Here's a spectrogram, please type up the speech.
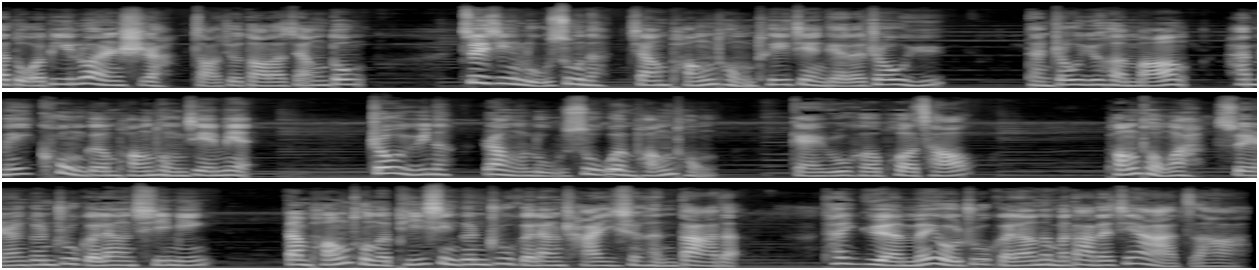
他躲避乱世啊，早就到了江东。最近鲁肃呢，将庞统推荐给了周瑜。但周瑜很忙，还没空跟庞统见面。周瑜呢，让鲁肃问庞统该如何破曹。庞统啊，虽然跟诸葛亮齐名，但庞统的脾性跟诸葛亮差异是很大的，他远没有诸葛亮那么大的架子啊。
